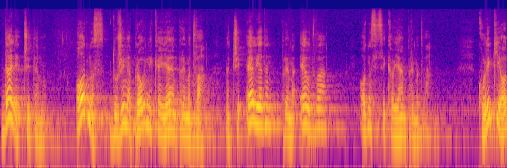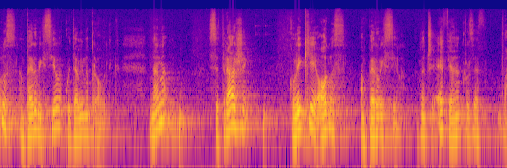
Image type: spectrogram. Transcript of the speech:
Dalje čitamo. Odnos dužina provodnika je 1 prema 2. Znači, L1 prema L2 odnosi se kao 1 prema 2. Koliki je odnos amperovih sila koji deluju na provodnik? Nama se traži koliki je odnos amperovih sila. Znači, F1 kroz F2.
